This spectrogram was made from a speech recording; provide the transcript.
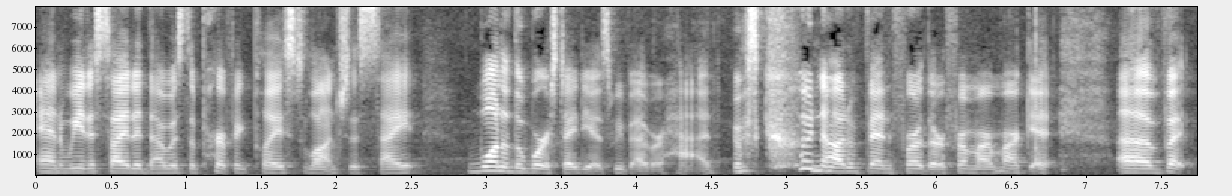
And we decided that was the perfect place to launch this site. One of the worst ideas we've ever had. It was, could not have been further from our market. Uh, but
